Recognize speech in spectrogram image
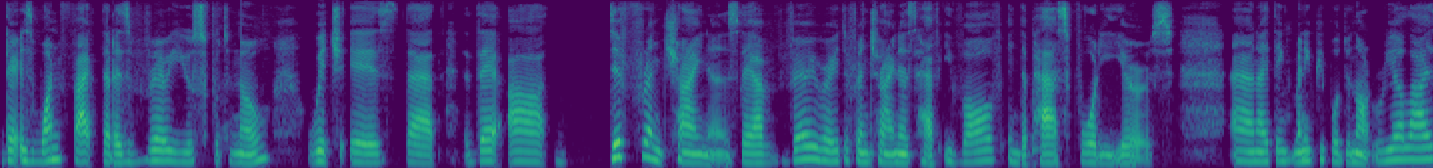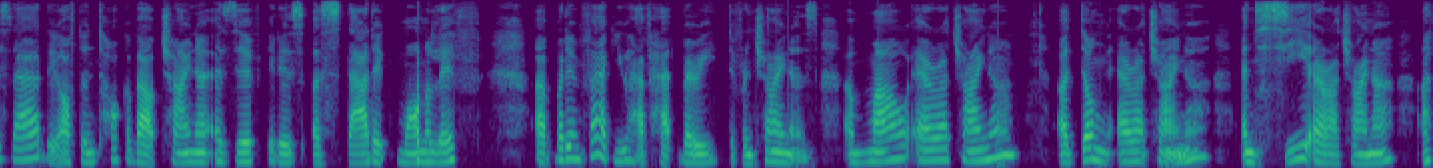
there is one fact that is very useful to know, which is that there are different Chinas, they are very, very different Chinas have evolved in the past 40 years. And I think many people do not realize that. They often talk about China as if it is a static monolith. Uh, but in fact, you have had very different Chinas. A Mao era China, a Deng era China, and Xi era China are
